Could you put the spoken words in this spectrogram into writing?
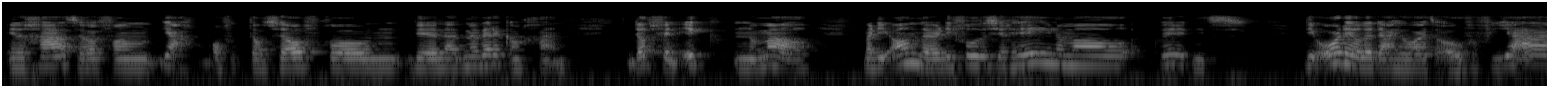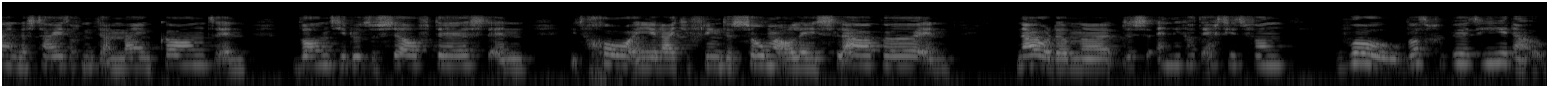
in de gaten van ja, of ik dan zelf gewoon weer naar mijn werk kan gaan. Dat vind ik normaal. Maar die ander, die voelde zich helemaal, ik weet het niet, die oordeelde daar heel hard over. Van ja, en dan sta je toch niet aan mijn kant. En want je doet een zelftest en en je laat je vrienden dus zomaar alleen slapen. En nou, dan, uh, dus, en ik had echt iets van, wow, wat gebeurt hier nou?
